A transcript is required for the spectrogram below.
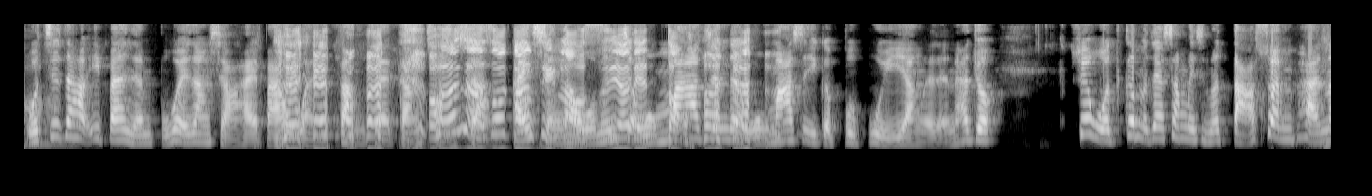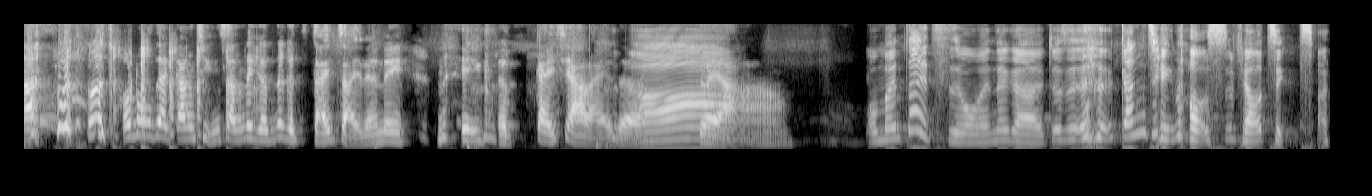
我知道一般人不会让小孩把碗放在钢琴上还想上说，钢而且呢，琴老我们我妈真的，我妈是一个不不一样的人，她就，所以我根本在上面什么打算盘啊，都弄在钢琴上，那个那个窄窄的那那一个盖下来的，哦对，啊，我们在此，我们那个就是 钢琴老师比较紧张，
